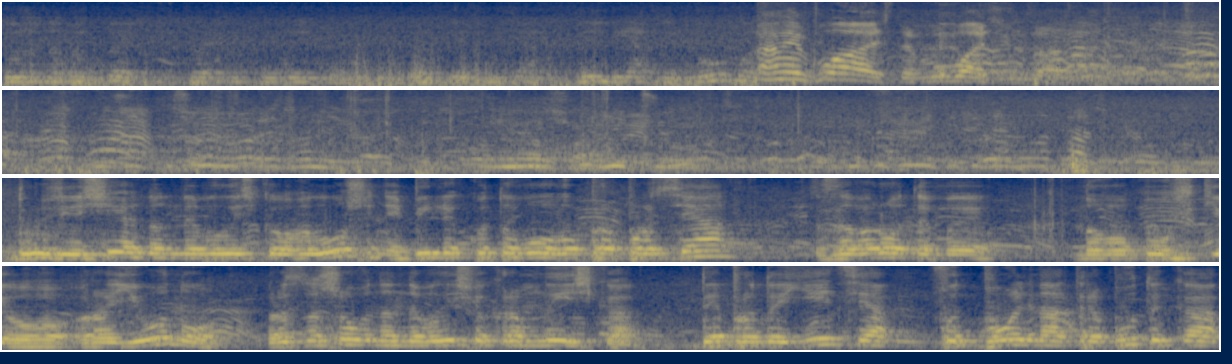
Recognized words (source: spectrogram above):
Дуже небезпечно в першій хвилині 59 номер. Та не плачте, побачимо зараз. Друзі, ще одне невеличке оголошення. Біля кутового прапорця за воротами Новобузького району розташована невеличка крамничка, де продається футбольна атрибутика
